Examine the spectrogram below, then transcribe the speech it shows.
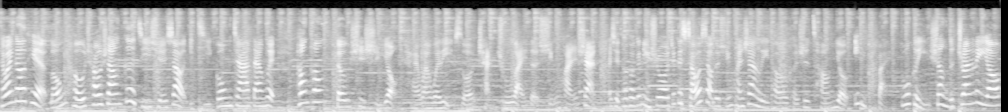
台湾高铁、龙头超商、各级学校以及公家单位，通通都是使用台湾威力所产出来的循环扇。而且偷偷跟你说，这个小小的循环扇里头，可是藏有一百多个以上的专利哦。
